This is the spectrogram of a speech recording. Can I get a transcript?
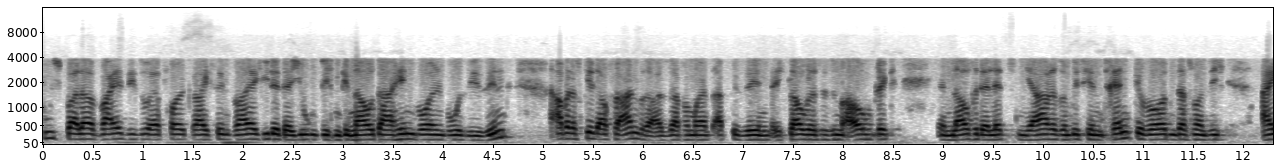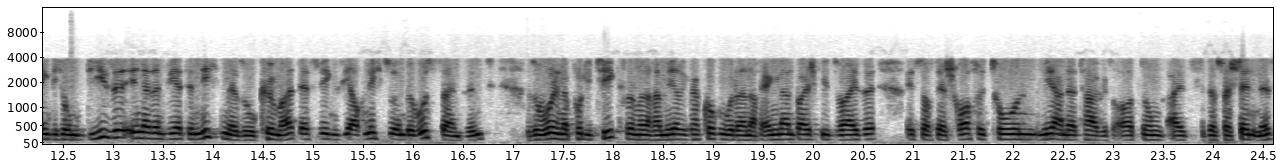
Fußballer, weil sie so erfolgreich sind, weil viele der Jugendlichen genau dahin wollen, wo sie sind. Aber das gilt auch für andere. Also davon mal ganz abgesehen, ich glaube, das ist im Augenblick im Laufe der letzten Jahre so ein bisschen Trend geworden, dass man sich eigentlich um diese inneren Werte nicht mehr so kümmert, deswegen sie auch nicht so im Bewusstsein sind. Sowohl in der Politik, wenn wir nach Amerika gucken oder nach England beispielsweise, ist doch der schroffe Ton mehr an der Tagesordnung als das Verständnis.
